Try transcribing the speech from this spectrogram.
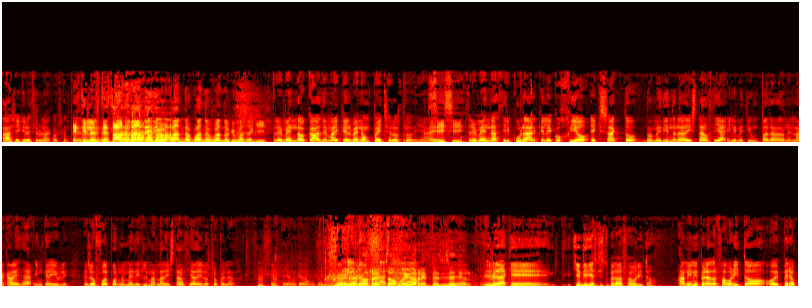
Ah, sí, quiero decir una cosa. antes Es que lo te estaba notando y digo, ¿cuándo, cuándo, cuándo? ¿Qué pasa aquí? Tremendo call de Michael Venom Page el otro día, ¿eh? Sí, sí. Tremenda circular que le cogió exacto, no midiéndole la distancia y le metió un patadón en la cabeza increíble. Eso fue por no medirle más la distancia del otro peleador. Ya está, ya me queda gusto. correcto, muy correcto, sí señor. Es verdad que... ¿Quién dirías que es tu peleador favorito? A mí mi peleador favorito hoy, pero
